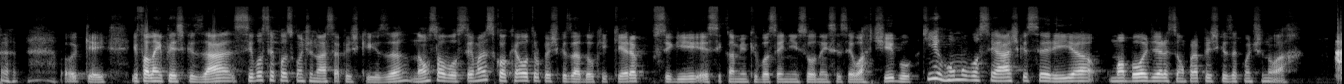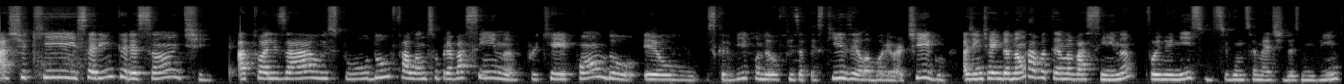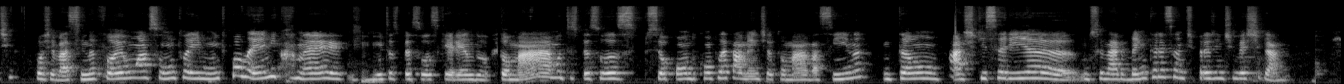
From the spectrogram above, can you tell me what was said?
ok. E falar em pesquisar, se você fosse continuar essa pesquisa, não só você, mas qualquer outro pesquisador que queira seguir esse caminho que você iniciou nesse seu artigo, que rumo você acha que seria uma boa direção para a pesquisa continuar? Acho que seria interessante atualizar o estudo falando sobre a vacina, porque quando eu escrevi, quando eu fiz a pesquisa e elaborei o artigo, a gente ainda não estava tendo a vacina, foi no início do segundo semestre de 2020. Poxa, a vacina foi um assunto aí muito polêmico, né? Muitas pessoas querendo tomar, muitas pessoas se opondo completamente a tomar a vacina. Então, acho que seria um cenário bem interessante para a gente investigar.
